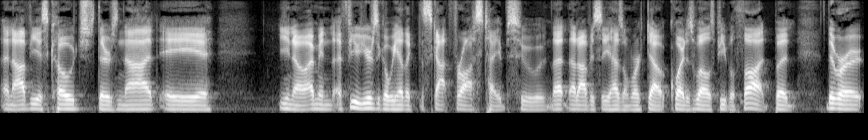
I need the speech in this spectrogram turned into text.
an obvious coach. There's not a you know, I mean, a few years ago we had like the Scott Frost types who that, that obviously hasn't worked out quite as well as people thought, but there were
